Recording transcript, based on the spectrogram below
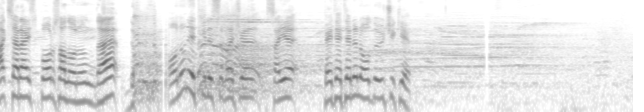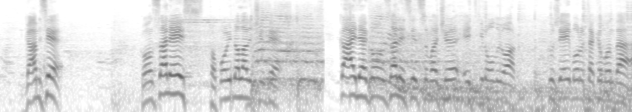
Aksaray Spor Salonu'nda onun etkili smacı sayı PTT'nin olduğu 3-2. Gamze Gonzalez top oyun alan içinde. Gayle Gonzalez'in smacı etkili oluyor. Kuzeyboru takımında.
